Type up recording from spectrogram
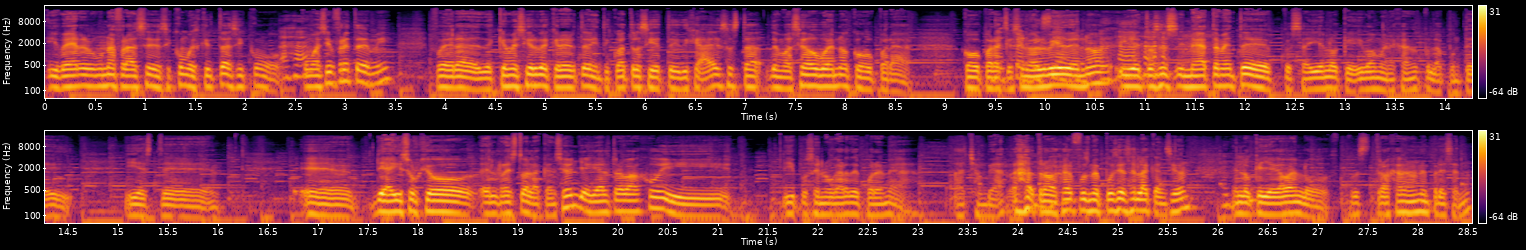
y ver una frase así como escrita, así como, Ajá. como así enfrente de mí, fuera de qué me sirve quererte 24/7 y dije, ah, eso está demasiado bueno como para como para que se me olvide, ¿no? Y entonces inmediatamente, pues ahí en lo que iba manejando, pues la apunté y, y este... eh, de ahí surgió el resto de la canción, llegué al trabajo y, y pues en lugar de ponerme a, a chambear, a trabajar, pues me puse a hacer la canción en lo que llegaban los, pues trabajaba en una empresa, ¿no?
